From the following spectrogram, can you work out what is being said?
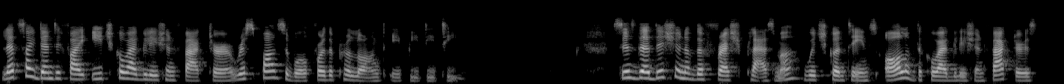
let's identify each coagulation factor responsible for the prolonged APTT. Since the addition of the fresh plasma, which contains all of the coagulation factors,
